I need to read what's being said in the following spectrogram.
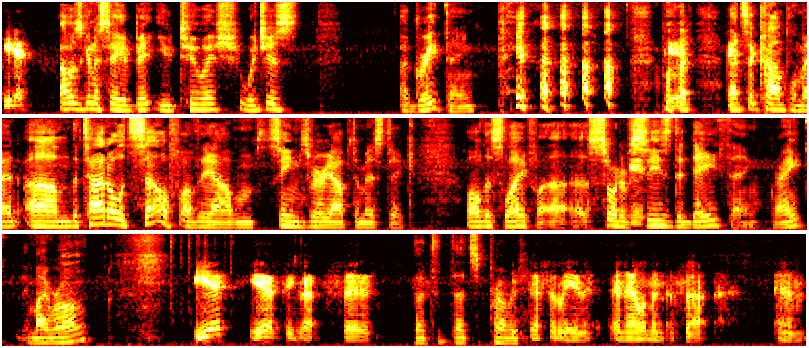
Yeah, I was gonna say a bit U two ish, which is a great thing. but that's a compliment. Um, the title itself of the album seems very optimistic. All this life, uh, a sort of Yeah. seize the day thing, right? Am I wrong? yeah, yeah. I think that's uh, That's that's probably definitely an, an element of that. Um,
